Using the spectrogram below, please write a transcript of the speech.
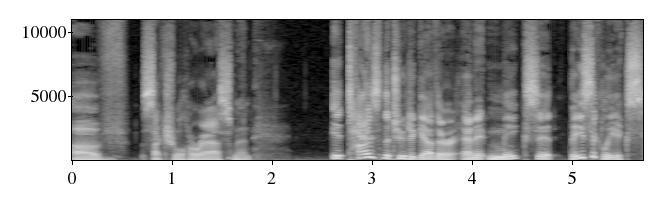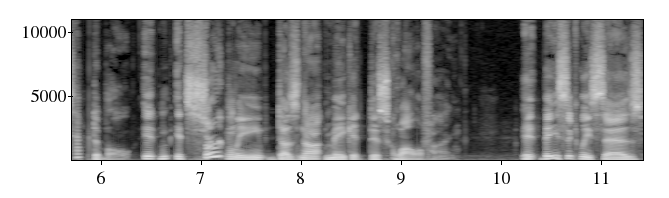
of sexual harassment, it ties the two together and it makes it basically acceptable. It it certainly does not make it disqualifying. It basically says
